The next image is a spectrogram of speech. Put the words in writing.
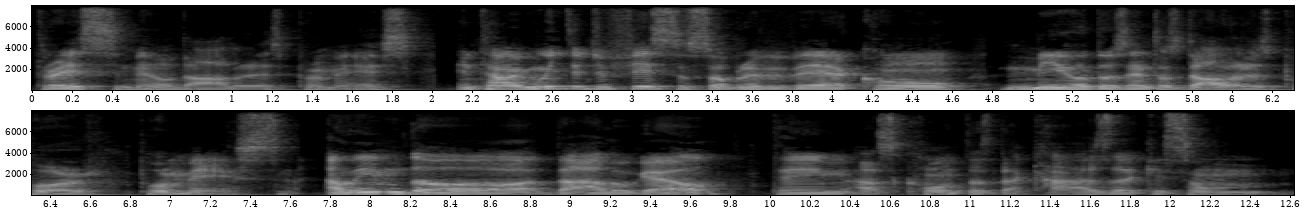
3 mil dólares por mês. Então é muito difícil sobreviver com 1.200 dólares por, por mês. Além do, do aluguel, tem as contas da casa que são...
